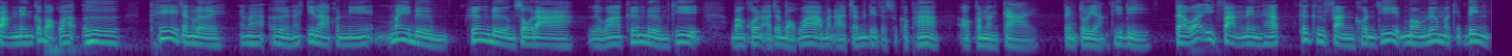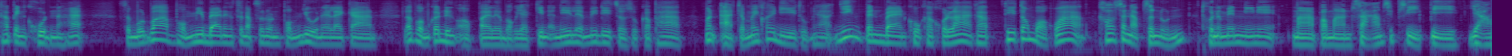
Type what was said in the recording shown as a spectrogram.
ฝั่งหนึ่งก็บอกว่า เออ เท่จังเลยใช่ไหมเออนักกีฬาคนนี้ไม่ดื่มเครื่องดื่มโซดา หรือว่าเครื่องดื่มที่บางคนอาจจะบอกว่ามันอาจจะไม่ดีต่อสุขภาพออกกำลังกาย เป็นตัวอย่างที่ดี แต่ว่าอีกฝั่งหนึ่งครับ ก็คือฝั่งคนที่มองเรื่อง marketing ถ้าเป็นคุณนะฮะสมมุติว่าผมมีแบรนด์หนึ่งสนับสนุนผมอยู่ในรายการ แล้วผมก็ดึงออกไปเลยบอกอยากกินอันนี้เลยไม่ดีต่อสุขภาพ มันอาจจะไม่ค่อยดีถูกไหมฮะยิ่งเป็นแบรนด์โคคาโคล่าครับ ที่ต้องบอกว่าเขาสนับสนุนทัวร์นาเมนต์นี้เนี่ยมาประมาณ 34 ปี ยาว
